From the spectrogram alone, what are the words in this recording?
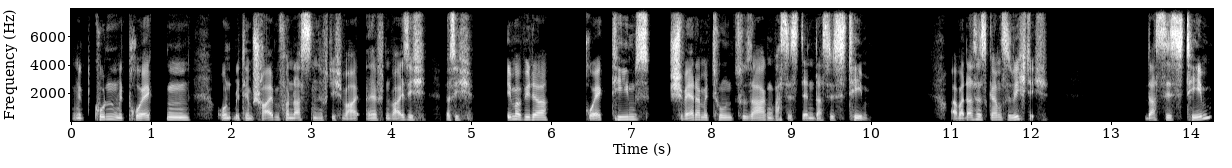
mit Kunden, mit Projekten und mit dem Schreiben von Lastenheften weiß ich, dass ich immer wieder Projektteams schwer damit tun zu sagen, was ist denn das System? Aber das ist ganz wichtig. Das System,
